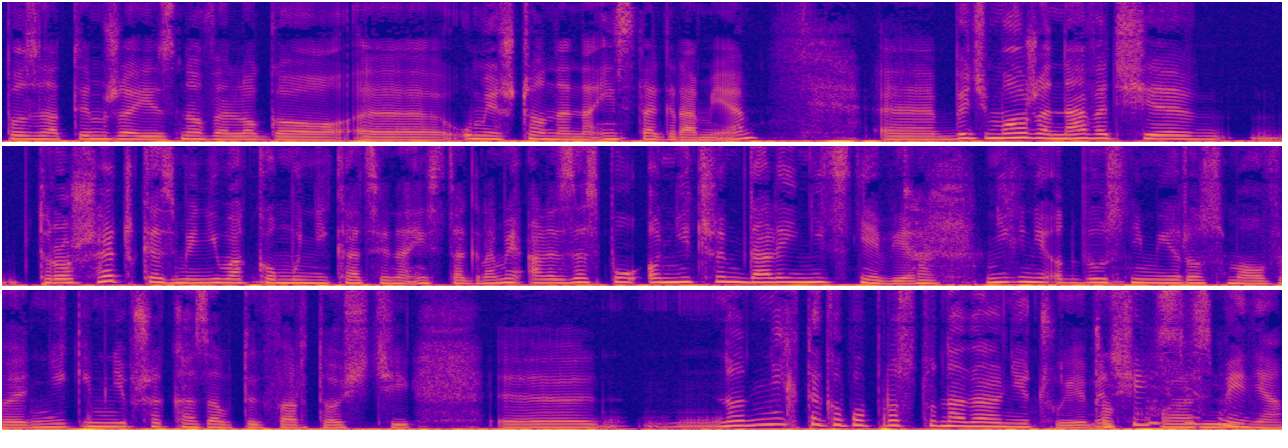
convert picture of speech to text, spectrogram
poza tym, że jest nowe logo e, umieszczone na Instagramie. E, być może nawet się troszeczkę zmieniła komunikacja na Instagramie, ale zespół o niczym dalej nic nie wie. Tak. Nikt nie odbył z nimi rozmowy, nikt im nie przekazał tych wartości. E, no nikt tego po prostu nadal nie czuje, więc Dokładnie. się nic nie zmienia.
